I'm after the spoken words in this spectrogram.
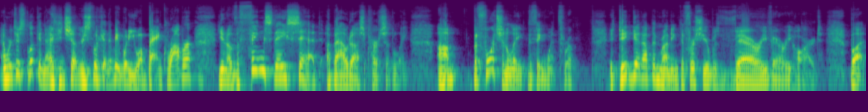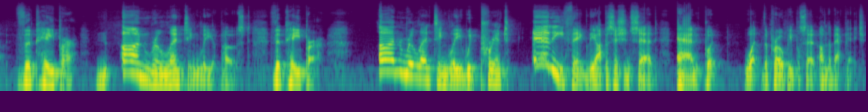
and we're just looking at each other. He's looking at me. What are you, a bank robber? You know, the things they said about us personally. Um, but fortunately, the thing went through. It did get up and running. The first year was very, very hard. But the paper unrelentingly opposed. The paper unrelentingly would print anything the opposition said and put what the pro people said on the back page.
